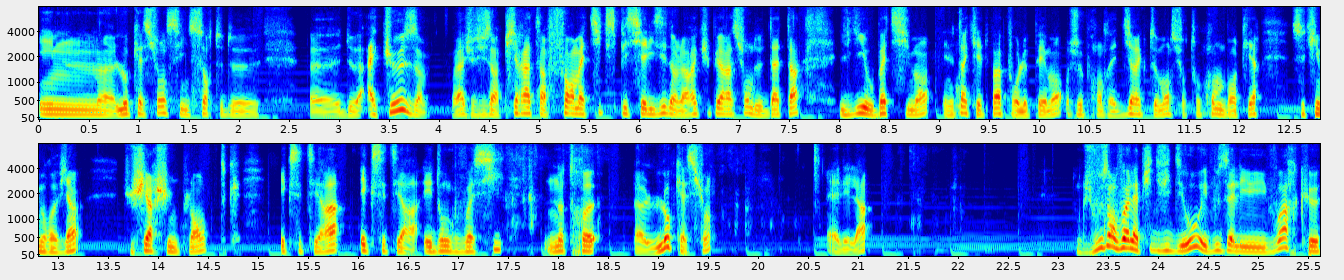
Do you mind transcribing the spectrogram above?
Et hum, location, c'est une sorte de de hackeuse je suis un pirate informatique spécialisé dans la récupération de data liées au bâtiment. Et ne t'inquiète pas pour le paiement, je prendrai directement sur ton compte bancaire ce qui me revient. Tu cherches une plante, etc., etc. Et donc voici notre euh, location. Elle est là. Je vous envoie la petite vidéo et vous allez voir que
